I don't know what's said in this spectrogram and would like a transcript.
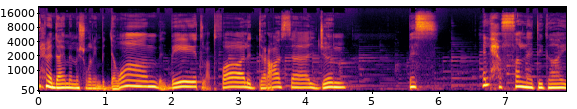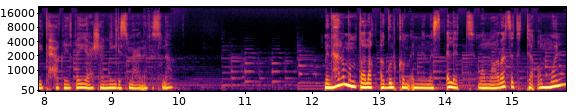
نحن دايما مشغولين بالدوام بالبيت الأطفال الدراسة الجيم. بس هل حصلنا دقايق حقيقية عشان نجلس مع نفسنا؟ من هالمنطلق أقول لكم أن مسألة ممارسة التأمل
